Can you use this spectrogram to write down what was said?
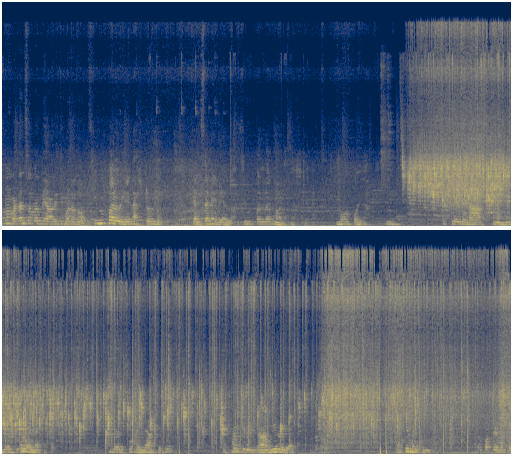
ಅಮ್ಮ ಮಟನ್ ಸಾಂಬಾರ್ ಯಾವ ರೀತಿ ಮಾಡೋದು? ಸಿಂಪಲ್ ಏನು ಅಷ್ಟೊಂದು ಕೆಲಸನೇ ಇದೆಯಲ್ಲ ಸಿಂಪಲ್ಲಾಗಿ ಮಾಡೋದು ಅಷ್ಟೇ. ನೋಡ್ಕೊ ಈಗ. ಹ್ಞೂ ಇಷ್ಟು ಎಣ್ಣೆನಾ? ಹ್ಞೂ ಒಂದೆರಡು ಸ್ಪೂನ್ ಎಣ್ಣೆ. ಒಂದೆರಡು ಸ್ಪೂನ್ ಎಣ್ಣೆ ಹಾಕೋದು ಈರುಳ್ಳಿನಾ? ಈರುಳ್ಳಿ ಹಾಕಿ. ಹಸಿಮೆಣಸಿನ ಸ್ವಲ್ಪ ಫ್ರೈ ಮಾಡ್ತಾ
